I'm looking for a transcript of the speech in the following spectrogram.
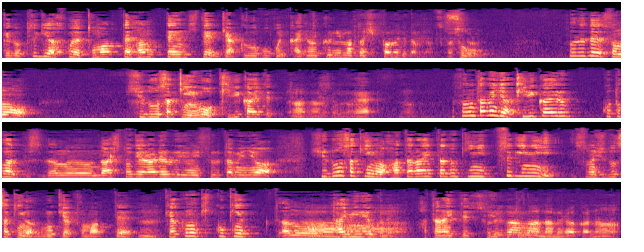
けど次はそこで止まって反転して逆方向に帰って逆にまた引っ張らなきゃダメなんですか？そう。それでその手動作筋を切り替えてってるんですよね。そのためには切り替えることがあの成し遂げられるようにするためには手動作筋が働いた時に次にその手動作筋が動きが止まって、うん、逆の拮抗筋があのタイミングよくね働いてそれがまあ滑らかな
